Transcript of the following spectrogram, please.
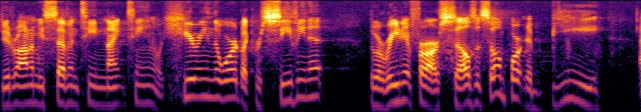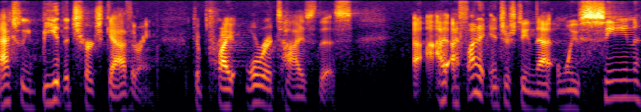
Deuteronomy 17, 19, we're hearing the word, like receiving it, we're reading it for ourselves. It's so important to be, actually be at the church gathering, to prioritize this. I, I find it interesting that when we've seen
